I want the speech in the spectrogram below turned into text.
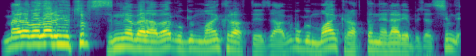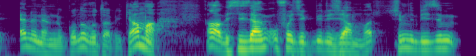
Merhabalar YouTube sizinle beraber bugün Minecraft'tayız abi. Bugün Minecraft'ta neler yapacağız? Şimdi en önemli konu bu tabii ki ama abi sizden ufacık bir ricam var. Şimdi bizim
